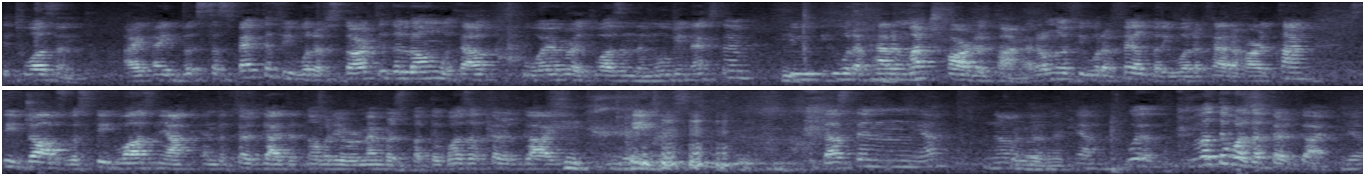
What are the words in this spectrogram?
it wasn't. I suspect if he would have started alone without whoever it was in the movie next to him, he, he would have had a much harder time. I don't know if he would have failed, but he would have had a hard time. Steve Jobs was Steve Wozniak and the third guy that nobody remembers, but there was a third guy, Pete. Dustin, yeah? No, Yeah, well, but there was a third guy. Yeah.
